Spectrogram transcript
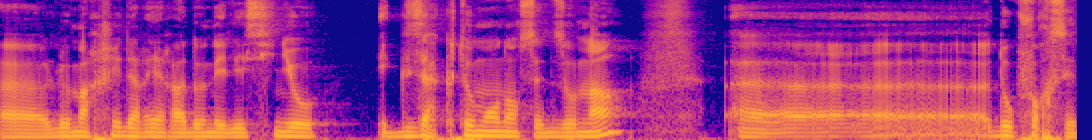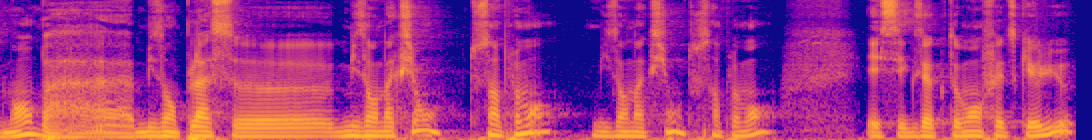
Le marché derrière a donné les signaux exactement dans cette zone-là. Donc forcément, bah, mise en place, mise en action, tout simplement, mise en action, tout simplement. Et c'est exactement en fait ce qui a eu lieu.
